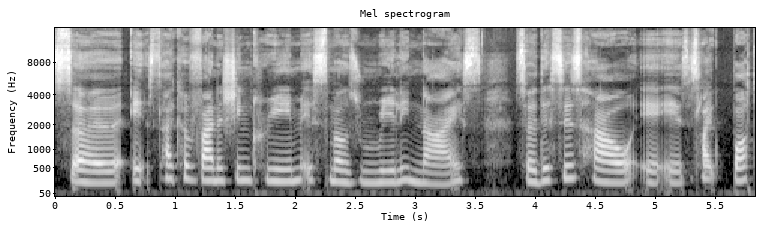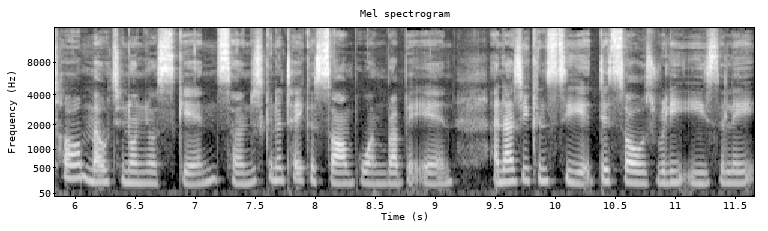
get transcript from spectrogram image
So it's like a vanishing cream. It smells really nice. So this is how it is. It's like butter melting on your skin. So I'm just going to take a sample and rub it in. And as you can see, it dissolves really easily.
